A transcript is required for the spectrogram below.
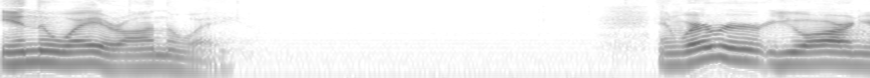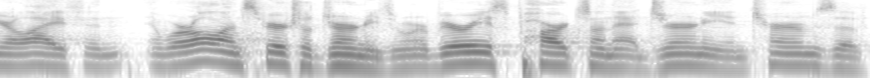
in the way or on the way. And wherever you are in your life, and, and we're all on spiritual journeys, and we're various parts on that journey in terms of,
